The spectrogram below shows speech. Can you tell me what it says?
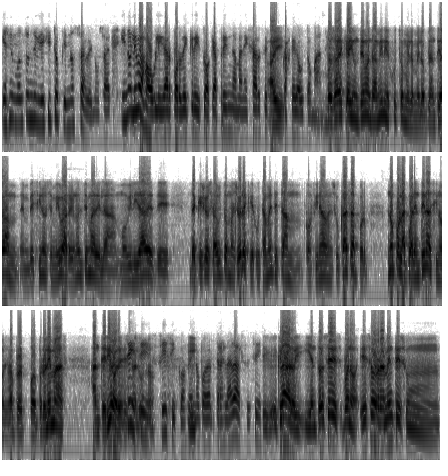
Y hay un montón de viejitos que no saben usar. Y no le vas a obligar por decreto a que aprenda a manejarse con un cajero automático. Vos sabés que hay un tema también, y justo me lo, me lo planteaban en vecinos en mi barrio, ¿no? El tema de la movilidad de, de, aquellos adultos mayores que justamente están confinados en su casa por no por la cuarentena, sino por problemas anteriores de salud, sí, físicos, de no poder trasladarse, sí. Y, claro, y, entonces, bueno, eso realmente es un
